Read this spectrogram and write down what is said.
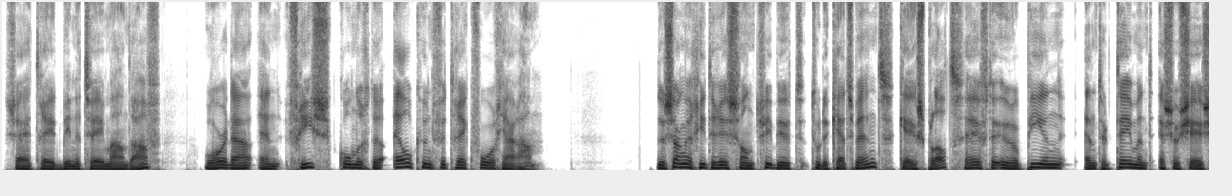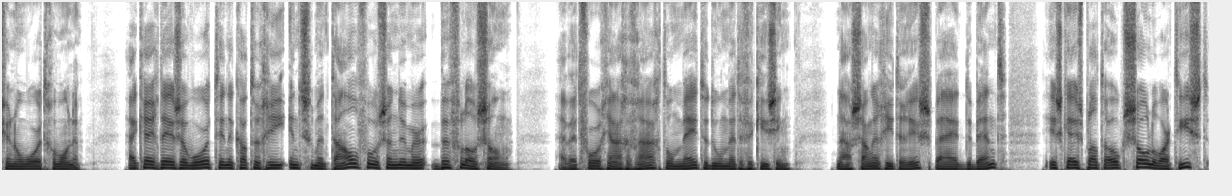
Zij treedt binnen twee maanden af. Roorda en Vries kondigden elk hun vertrek vorig jaar aan. De zanger-gitarist van Tribute to the Cats Band, Kees Plat, heeft de European Entertainment Association Award gewonnen. Hij kreeg deze award in de categorie instrumentaal voor zijn nummer Buffalo Song. Hij werd vorig jaar gevraagd om mee te doen met de verkiezing. Na zanger-gitarist bij de band is Kees Plat ook soloartiest.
